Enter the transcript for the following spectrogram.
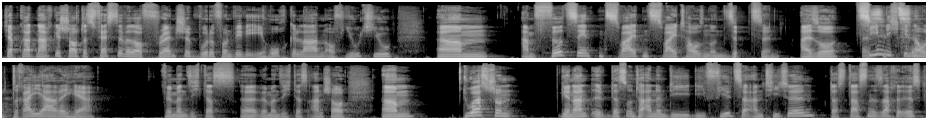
Ich habe gerade nachgeschaut, das Festival of Friendship wurde von WWE hochgeladen auf YouTube. Ähm, am 14.02.2017. Also ziemlich 17. genau drei Jahre her, wenn man sich das, äh, wenn man sich das anschaut. Ähm, du hast schon genannt, äh, dass unter anderem die, die Vielzahl an Titeln, dass das eine Sache ist.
